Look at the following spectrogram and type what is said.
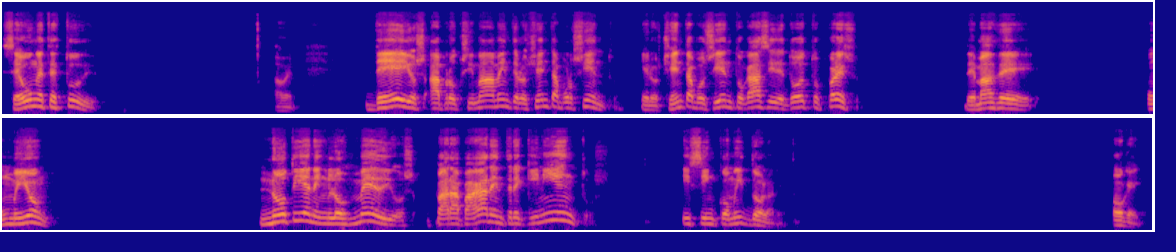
Según este estudio, a ver, de ellos aproximadamente el 80%, el 80% casi de todos estos presos, de más de un millón, no tienen los medios para pagar entre 500 y 5 mil dólares. Ok.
